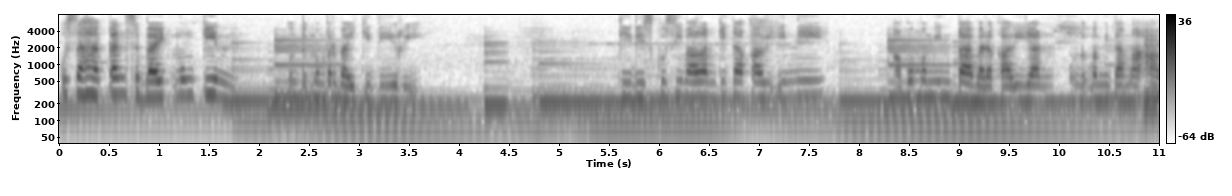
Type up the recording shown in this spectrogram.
Usahakan sebaik mungkin untuk memperbaiki diri. Di diskusi malam kita kali ini, aku meminta pada kalian untuk meminta maaf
